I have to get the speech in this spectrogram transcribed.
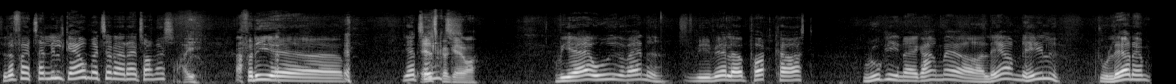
Så derfor har jeg taget en lille gave med til dig i dag, Thomas. Ej, Fordi øh, jeg jeg tænkte, elsker gaver. vi er ude ved vandet. Vi er ved at lave podcast. Rookien er i gang med at lære om det hele. Du lærer dem.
